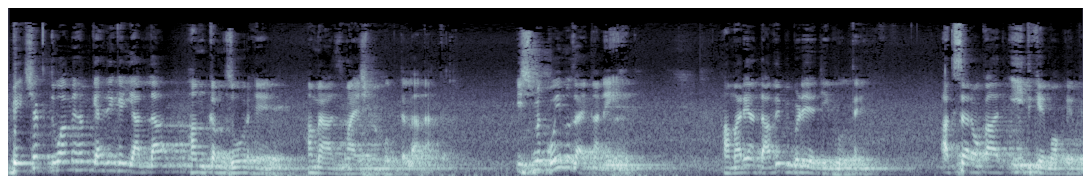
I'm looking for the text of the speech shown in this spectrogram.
بے شک دعا میں ہم کہہ دیں گے، یا اللہ، ہم کمزور ہیں، ہمیں آزمائش میں مبتلا نہ کریں۔ اس میں کوئی مذائقہ نہیں ہے۔ ہمارے یہاں دعوے بھی بڑے عجیب ہوتے ہیں۔ اکثر اوقات عید کے موقع پہ،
